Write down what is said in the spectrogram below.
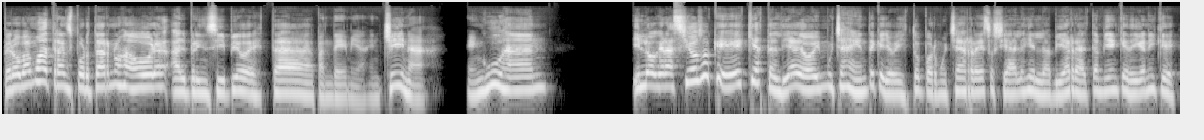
Pero vamos a transportarnos ahora al principio de esta pandemia, en China, en Wuhan, y lo gracioso que es que hasta el día de hoy mucha gente que yo he visto por muchas redes sociales y en la vida real también que digan y que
